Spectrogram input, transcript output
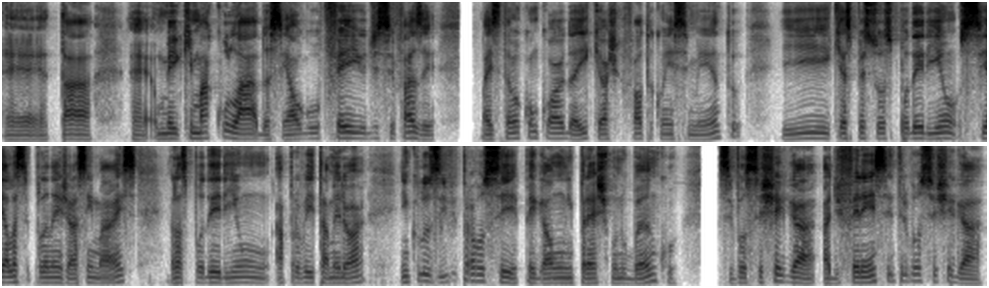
é, tá é, meio que maculado, assim, algo feio de se fazer. Mas então eu concordo aí que eu acho que falta conhecimento e que as pessoas poderiam, se elas se planejassem mais, elas poderiam aproveitar melhor. Inclusive para você pegar um empréstimo no banco, se você chegar, a diferença entre você chegar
